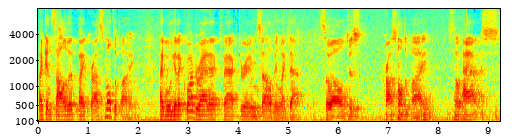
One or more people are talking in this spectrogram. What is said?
I can solve it by cross multiplying. I will get a quadratic, factoring, solving like that. So I'll just cross multiply. So x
